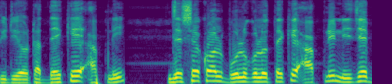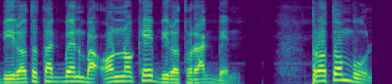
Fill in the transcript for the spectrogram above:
ভিডিওটা দেখে আপনি যে সকল ভুলগুলো থেকে আপনি নিজে বিরত থাকবেন বা অন্যকে বিরত রাখবেন। প্রথম ভুল,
